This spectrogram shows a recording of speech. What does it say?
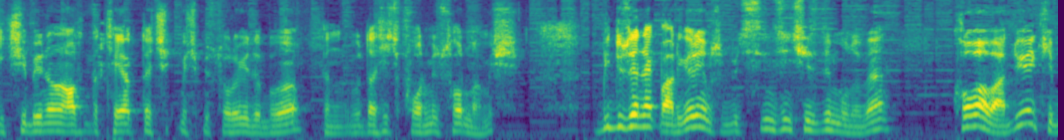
2016'da TEOK'ta çıkmış bir soruydu bu. Bakın Burada hiç formül sormamış. Bir düzenek var görüyor musunuz? Sizin için çizdim bunu ben. Kova var diyor ki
